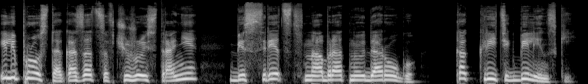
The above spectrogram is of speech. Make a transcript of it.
или просто оказаться в чужой стране без средств на обратную дорогу, как критик Белинский,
